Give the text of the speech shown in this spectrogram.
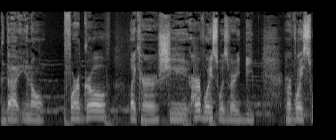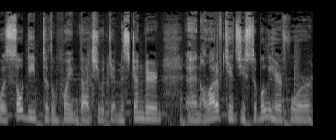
that, you know, for a girl like her, she her voice was very deep. Her voice was so deep to the point that she would get misgendered, and a lot of kids used to bully her for,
